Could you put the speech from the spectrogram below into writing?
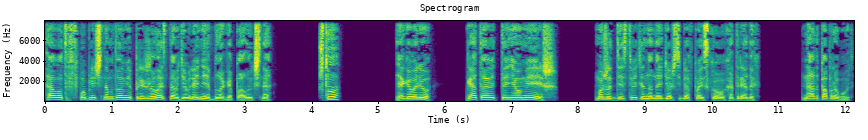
А вот в публичном доме прижилась на удивление благополучно». «Что?» «Я говорю, готовить ты не умеешь. Может, действительно найдешь себя в поисковых отрядах. Надо попробовать.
